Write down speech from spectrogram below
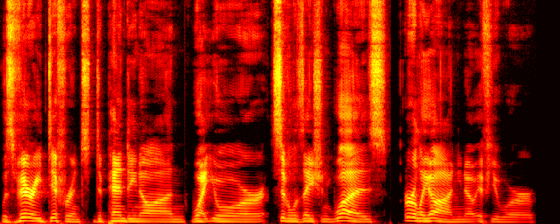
was very different depending on what your civilization was early on. You know, if you were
